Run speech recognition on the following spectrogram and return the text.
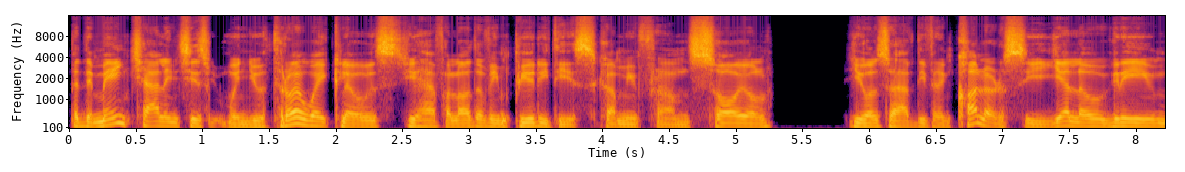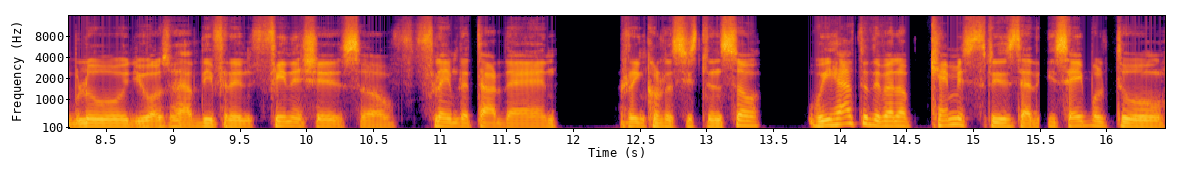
But the main challenge is when you throw away clothes, you have a lot of impurities coming from soil. You also have different colors, yellow, green, blue. You also have different finishes of flame retardant, wrinkle resistance. So we have to develop chemistries that is able to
